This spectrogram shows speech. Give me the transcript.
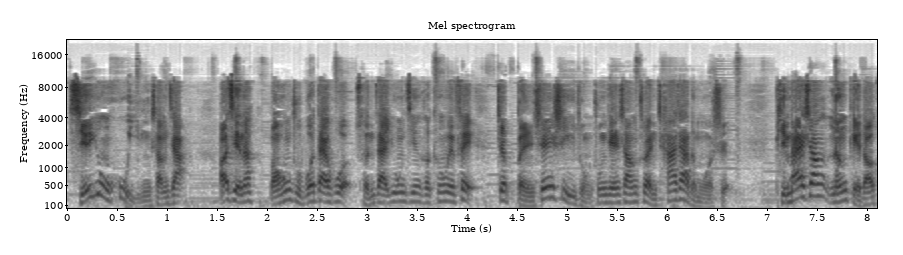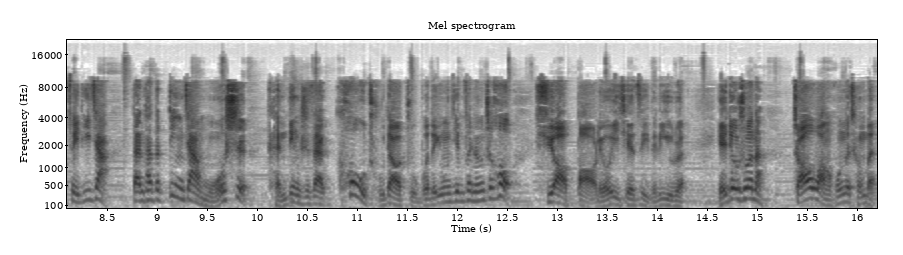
携用户赢商家。而且呢，网红主播带货存在佣金和坑位费，这本身是一种中间商赚差价的模式。品牌商能给到最低价，但它的定价模式肯定是在扣除掉主播的佣金分成之后，需要保留一些自己的利润。也就是说呢，找网红的成本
